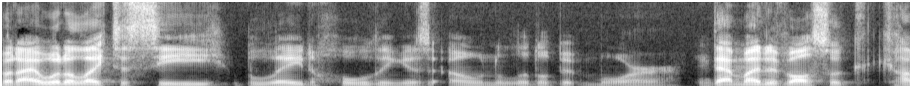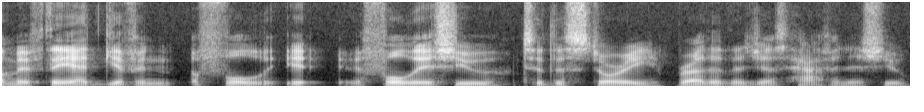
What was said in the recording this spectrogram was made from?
but I would have liked to see Blade holding his own a little bit more. That might have also come if they had given a full a full issue to this story rather than just half an issue.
